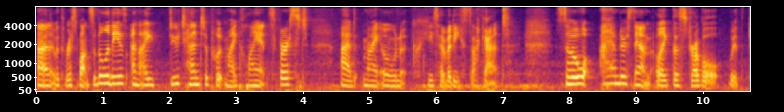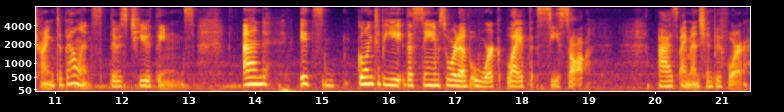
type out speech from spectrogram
and with responsibilities, and I do tend to put my clients first and my own creativity second. So I understand like the struggle with trying to balance those two things. And it's going to be the same sort of work life seesaw as I mentioned before.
